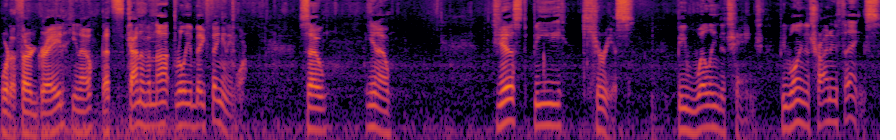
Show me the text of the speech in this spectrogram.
or the third grade, you know, that's kind of a not really a big thing anymore. So, you know, just be curious. Be willing to change. Be willing to try new things.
